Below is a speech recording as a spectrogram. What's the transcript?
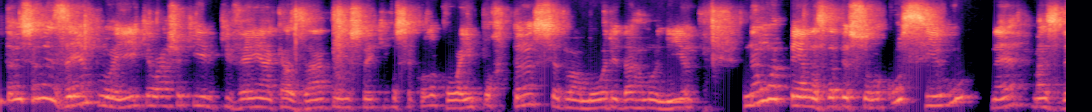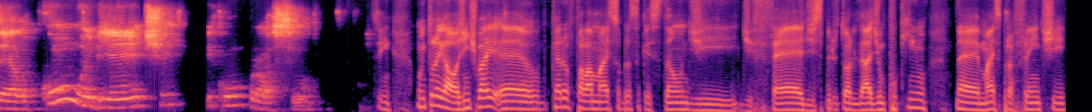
Então, isso é um exemplo aí que eu acho que, que vem a casar com isso aí que você colocou, a importância do amor e da harmonia, não apenas da pessoa consigo, né? mas dela com o ambiente e com o próximo. Sim, muito legal. A gente vai. É, eu quero falar mais sobre essa questão de, de fé, de espiritualidade, um pouquinho né, mais para frente,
